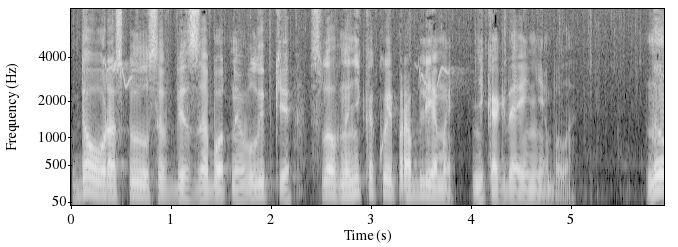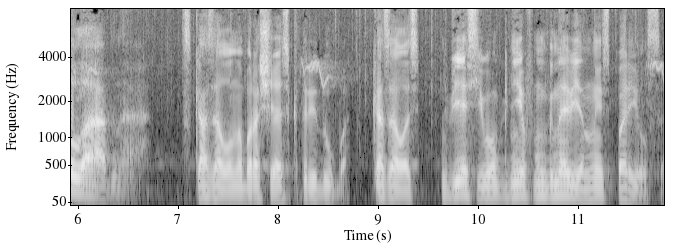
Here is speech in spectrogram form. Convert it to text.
Доу расплылся в беззаботной улыбке, словно никакой проблемы никогда и не было. «Ну ладно», — сказал он, обращаясь к Тридуба. Казалось, весь его гнев мгновенно испарился.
